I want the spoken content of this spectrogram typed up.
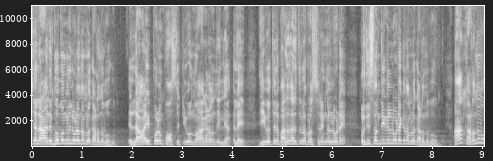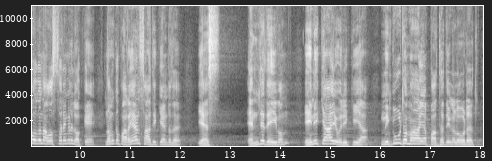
ചില അനുഭവങ്ങളിലൂടെ നമ്മൾ കടന്നു പോകും എല്ലായ്പ്പോഴും പോസിറ്റീവ് ഒന്നും ആകണമെന്നില്ല അല്ലേ? ജീവിതത്തിൽ പലതരത്തിലുള്ള പ്രശ്നങ്ങളിലൂടെ പ്രതിസന്ധികളിലൂടെയൊക്കെ നമ്മൾ കടന്നു പോകും ആ കടന്നു പോകുന്ന അവസരങ്ങളിലൊക്കെ നമുക്ക് പറയാൻ സാധിക്കേണ്ടത് യെസ് എന്റെ ദൈവം എനിക്കായി ഒരുക്കിയ നിഗൂഢമായ പദ്ധതികളോട്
